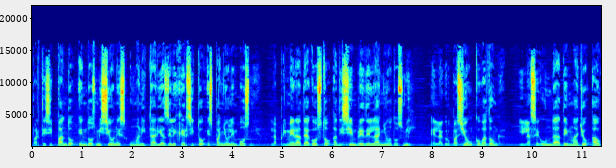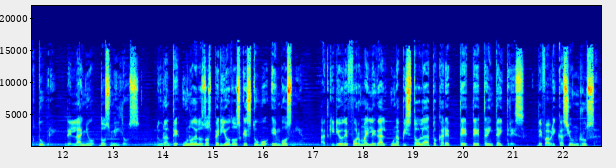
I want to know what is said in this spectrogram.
participando en dos misiones humanitarias del ejército español en Bosnia, la primera de agosto a diciembre del año 2000, en la agrupación Covadonga, y la segunda de mayo a octubre del año 2002. Durante uno de los dos periodos que estuvo en Bosnia, adquirió de forma ilegal una pistola Tokarev TT-33 de fabricación rusa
